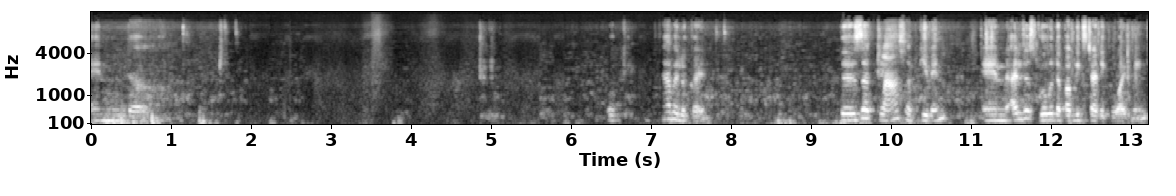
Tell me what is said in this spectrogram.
And uh, okay, have a look at. There is a class I've given, and I'll just go with the public static void main.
